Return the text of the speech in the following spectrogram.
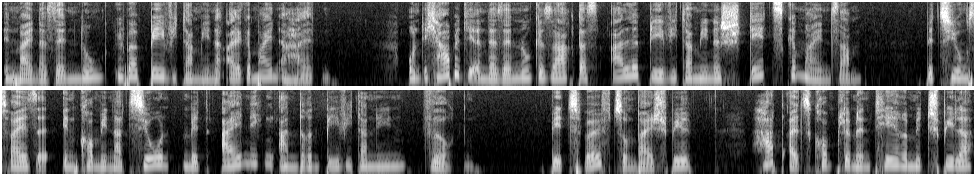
in meiner Sendung über B-Vitamine allgemein erhalten. Und ich habe dir in der Sendung gesagt, dass alle B-Vitamine stets gemeinsam bzw. in Kombination mit einigen anderen B-Vitaminen wirken. B12 zum Beispiel hat als komplementäre Mitspieler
